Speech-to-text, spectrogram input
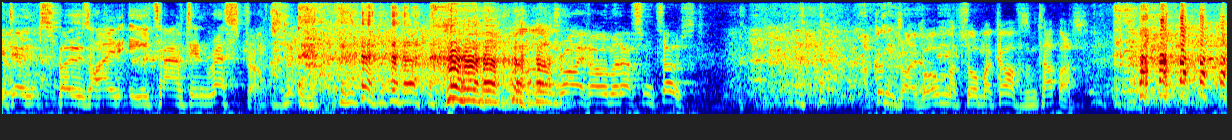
I don't suppose I'd eat out in restaurants. I'll drive home and have some toast. I couldn't drive home. I sold my car for some tapas.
